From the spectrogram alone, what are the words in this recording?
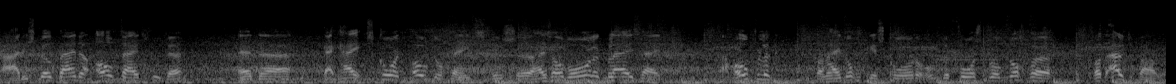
Ja, die speelt bijna altijd goed, hè. En eh, kijk, hij scoort ook nog eens. Dus eh, hij zal behoorlijk blij zijn. Ja, hopelijk kan hij nog een keer scoren om de voorsprong nog eh, wat uit te bouwen.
